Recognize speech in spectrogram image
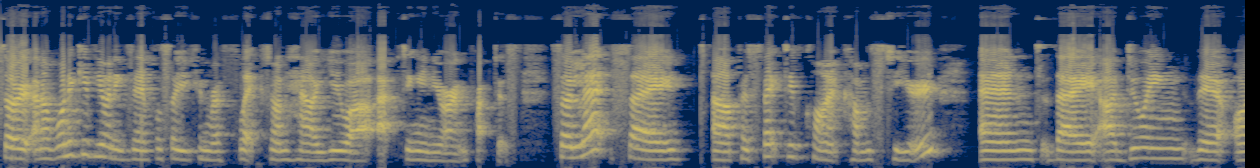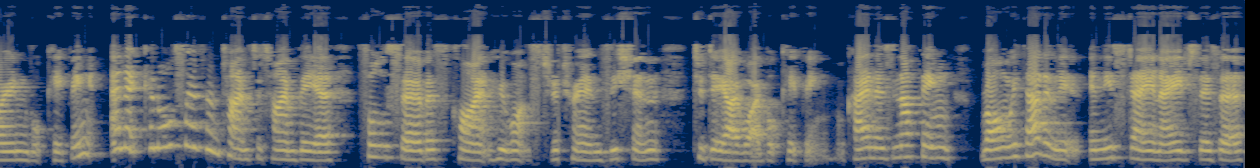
So, and I want to give you an example so you can reflect on how you are acting in your own practice. So let's say a prospective client comes to you and they are doing their own bookkeeping and it can also from time to time be a full service client who wants to transition to DIY bookkeeping. Okay, and there's nothing wrong with that. And in this day and age, there's a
